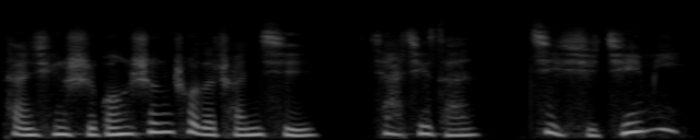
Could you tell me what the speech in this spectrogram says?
探寻时光深处的传奇，下期咱继续揭秘。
